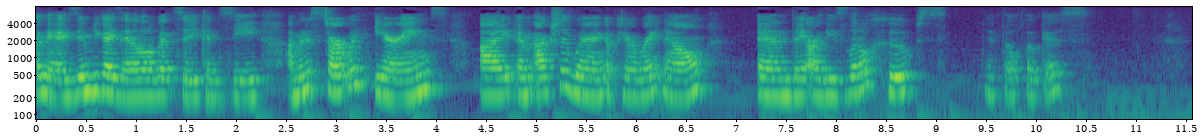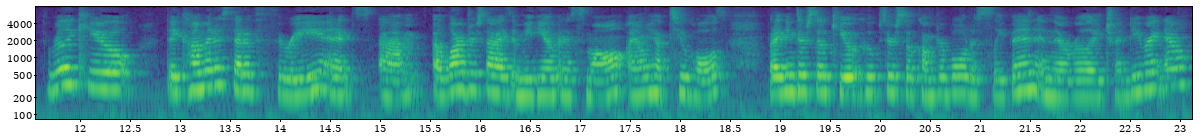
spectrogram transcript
Okay, I zoomed you guys in a little bit so you can see. I'm going to start with earrings. I am actually wearing a pair right now and they are these little hoops, if they'll focus. really cute. They come in a set of three and it's um, a larger size, a medium, and a small. I only have two holes, but I think they're so cute. Hoops are so comfortable to sleep in and they're really trendy right now.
